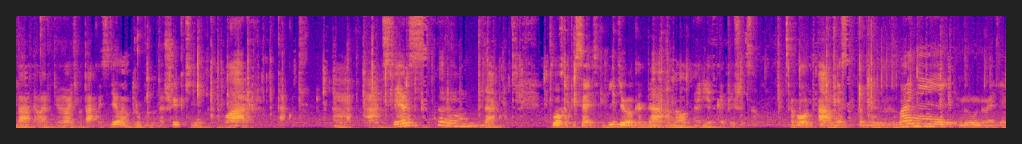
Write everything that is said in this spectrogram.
да, давайте, давайте вот так вот сделаем, вдруг будут ошибки, var, так вот, answers, да, плохо писать видео, когда оно редко пишется. Вот, а, вместо совпадения названий, ну, давайте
